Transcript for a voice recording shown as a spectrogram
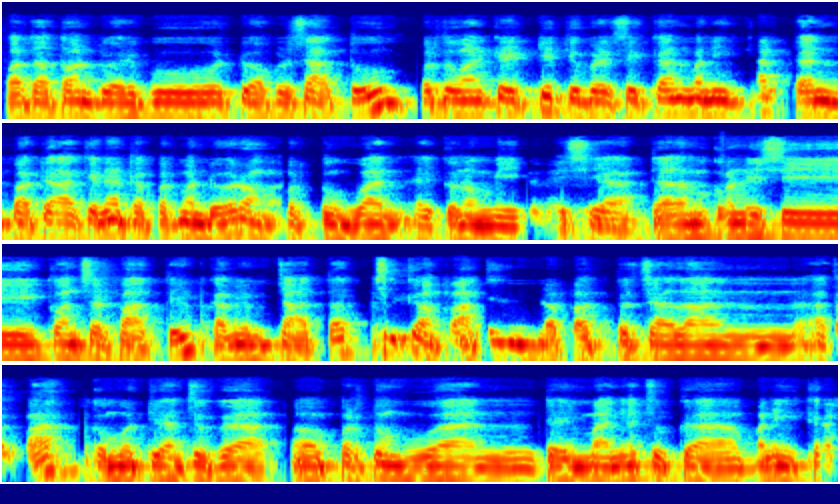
pada tahun 2021 pertumbuhan kredit diproyeksikan meningkat dan pada akhirnya dapat mendorong pertumbuhan ekonomi Indonesia. Dalam kondisi konservatif kami mencatat jika vaksin dapat berjalan cepat, kemudian juga eh, pertumbuhan demandnya juga meningkat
